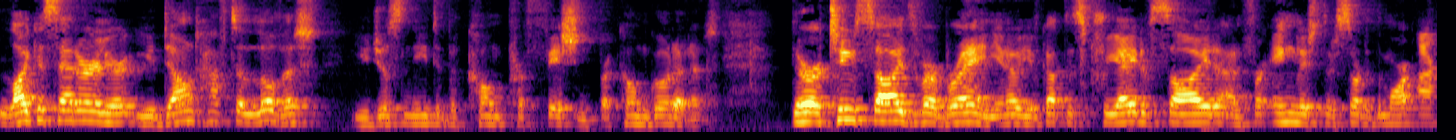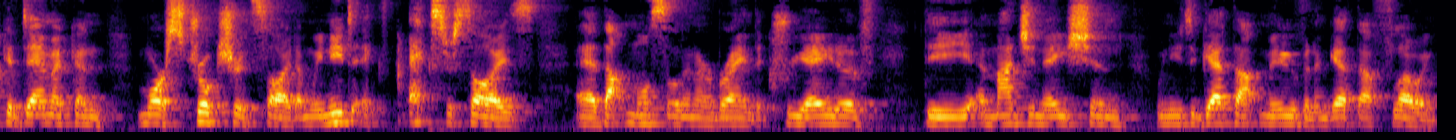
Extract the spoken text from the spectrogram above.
like I said earlier, you don't have to love it, you just need to become proficient, become good at it. There are two sides of our brain. You know, you've got this creative side, and for English, there's sort of the more academic and more structured side. And we need to ex- exercise uh, that muscle in our brain, the creative, the imagination. We need to get that moving and get that flowing.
